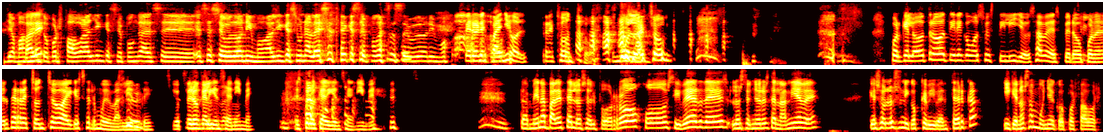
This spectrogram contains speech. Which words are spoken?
Llamamiento, por favor, alguien que se ponga ese, ese seudónimo, alguien que se una a la ST que se ponga ese seudónimo. Pero en español, rechoncho. Rechoncho. Porque lo otro tiene como su estilillo, ¿sabes? Pero ponerte rechoncho hay que ser muy valiente. Yo espero sí, que alguien se anime. Espero que alguien se anime. También aparecen los elfos rojos y verdes, los señores de la nieve, que son los únicos que viven cerca y que no son muñecos, por favor.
